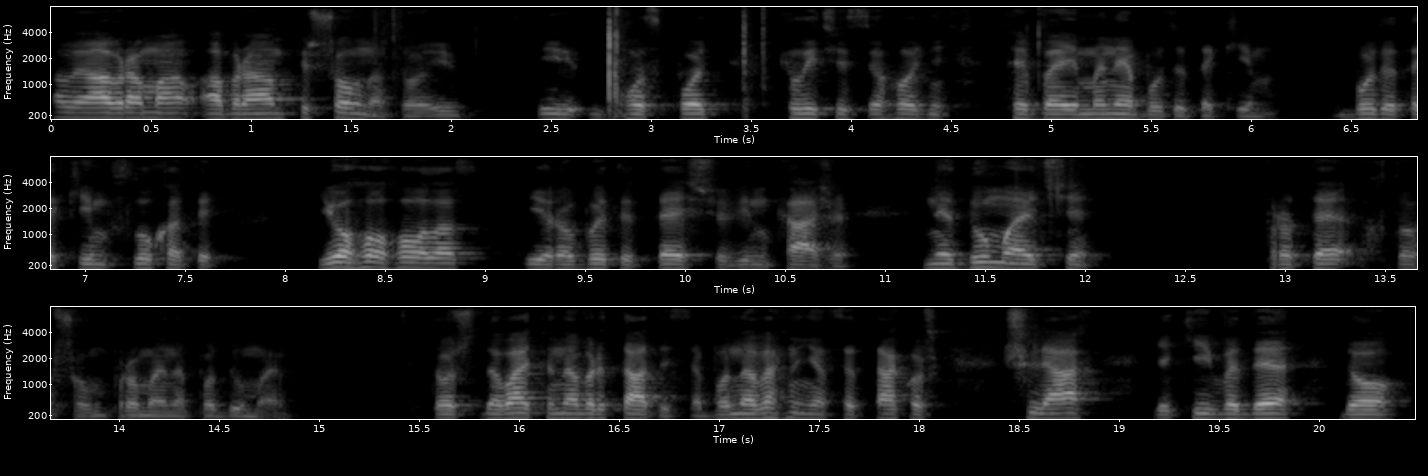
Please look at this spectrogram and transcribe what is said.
Але Авраам, Авраам пішов на то, і, і Господь кличе сьогодні тебе і мене бути таким. Бути таким, слухати його голос і робити те, що він каже, не думаючи про те, хто що про мене подумає. Тож давайте навертатися, бо навернення це також шлях, який веде до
